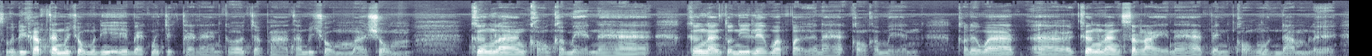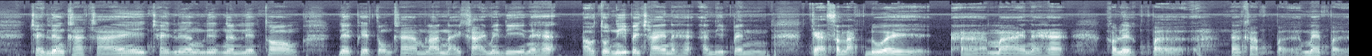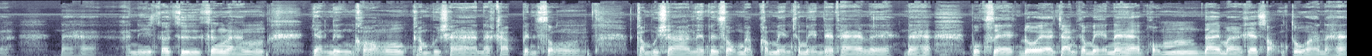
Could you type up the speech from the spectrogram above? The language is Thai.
สวัสดีครับท่านผู้ชมวันนี้ a b a c Magic Thailand ก็จะพาท่านผู้ชมมาชม เครื่องรางของเขมรนะฮะเครื่องรางตัวนี้เรียกว่าเป๋อนะฮะของเขมรเขาเรียกว่าเเครื่องรางสไลด์นะฮะเป็นของมนต์ดำเลย ใช้เรื่องค้าขายใช้เรื่องเรียกเงินเรียกทอง เรียกเพศตรงข้าม ร้านไหนขายไม่ดีนะฮะเอาตัวนี้ไปใช้นะฮะอันนี้เป็นแกะสลักด้วยไม้นะฮะเขาเรียกเป๋อนะครับเป๋อแม่เป๋อนะฮะ อันนี้ก็คือเครื่องรางอย่างหนึ่งของกัมพูชานะครับ เป็นทรงกัมพูชาเลยเป็นทรงแบบเขมรเขมรแท้ๆเลยนะฮะปลุกเสกโดยอาจารย์เขมรนะฮะผมได้มาแค่ 2 ตัวนะฮะ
